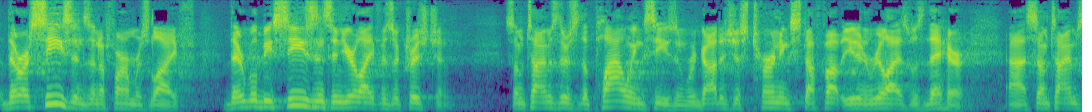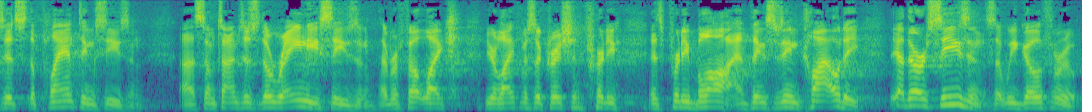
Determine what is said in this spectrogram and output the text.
There are seasons in a farmer's life. There will be seasons in your life as a Christian. Sometimes there's the plowing season where God is just turning stuff up that you didn't realize was there. Uh, sometimes it's the planting season. Uh, sometimes it's the rainy season. Ever felt like your life as a Christian pretty is pretty blah and things seem cloudy? Yeah, there are seasons that we go through.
